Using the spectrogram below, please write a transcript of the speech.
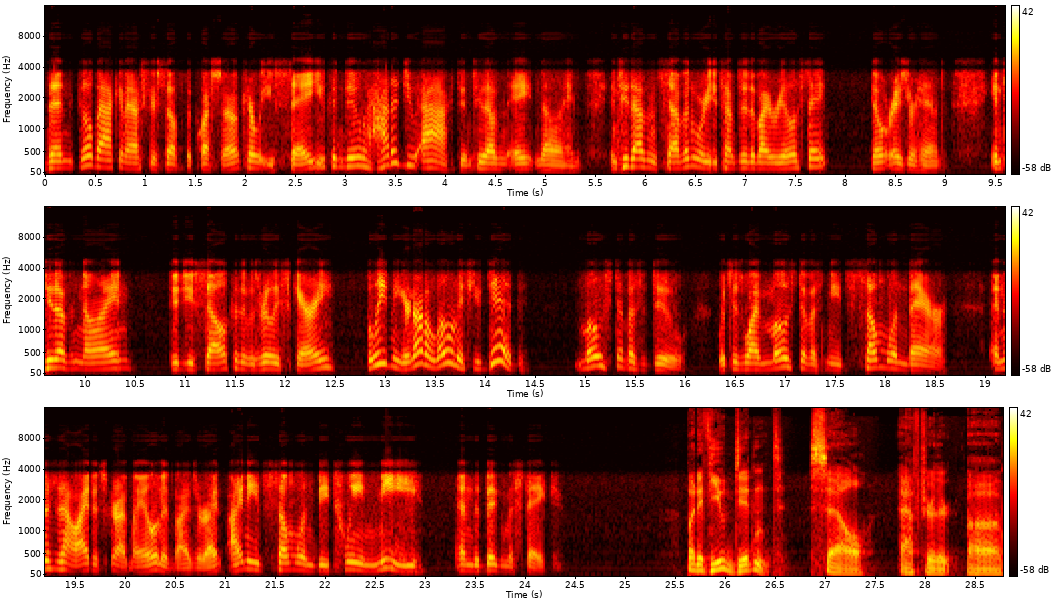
then go back and ask yourself the question. I don't care what you say you can do. How did you act in 2008, 9? In 2007, were you tempted to buy real estate? Don't raise your hand. In 2009, did you sell because it was really scary? Believe me, you're not alone if you did. Most of us do, which is why most of us need someone there. And this is how I describe my own advisor, right? I need someone between me and the big mistake. But if you didn't sell after uh,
